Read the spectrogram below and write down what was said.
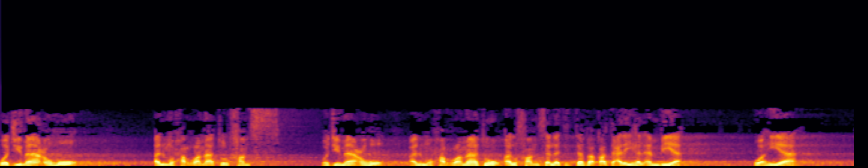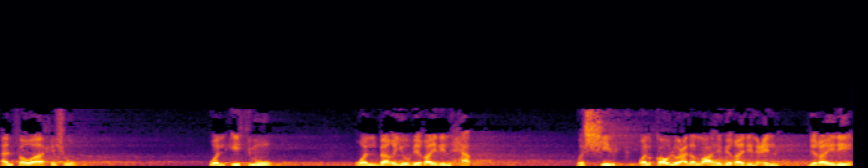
وجماعه المحرمات الخمس وجماعه المحرمات الخمس التي اتفقت عليها الأنبياء وهي الفواحش والإثم والبغي بغير الحق والشرك والقول على الله بغير العلم بغير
